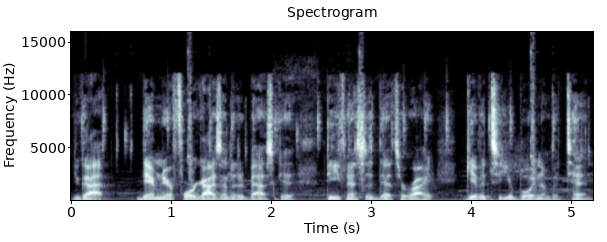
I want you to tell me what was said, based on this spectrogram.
you got damn near four guys under the basket. Defense is dead to right. Give it to your boy number 10.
